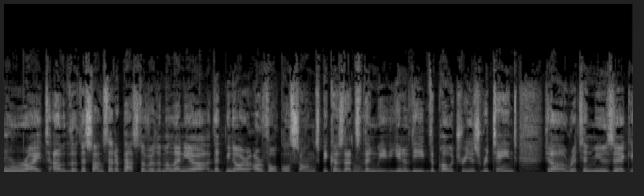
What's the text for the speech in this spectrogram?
and- Right. Uh, the, the songs that are passed over the millennia that we know are, are vocal songs because that's then we, you know, the, the poetry is retained. Uh, written music i-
